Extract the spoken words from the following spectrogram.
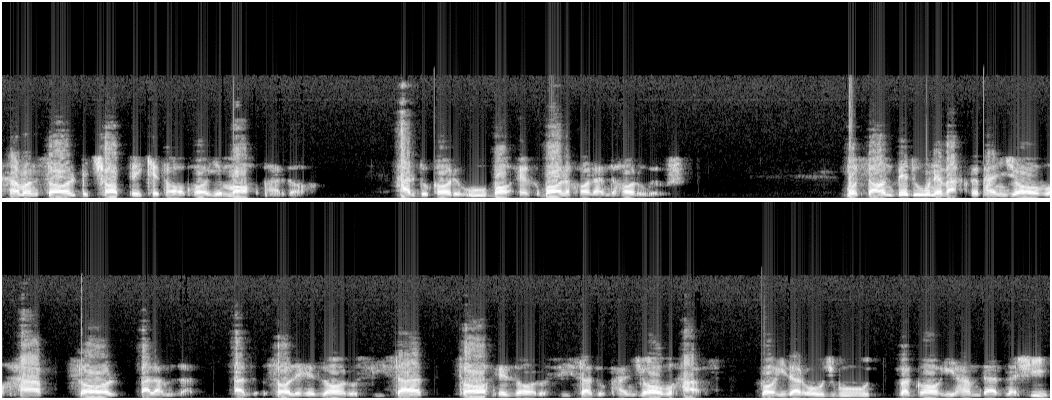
همان سال به چاپ کتاب های ماه پرداخت. هر دو کار او با اقبال خواننده ها روبرو شد. مستعان بدون وقف پنجاه و هفت سال قلم زد. از سال 1300 تا 1357 گاهی در اوج بود و گاهی هم در نشیب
